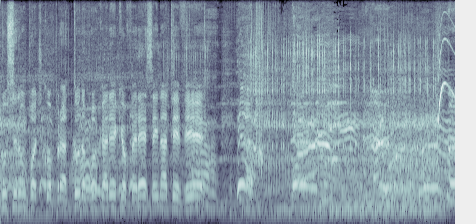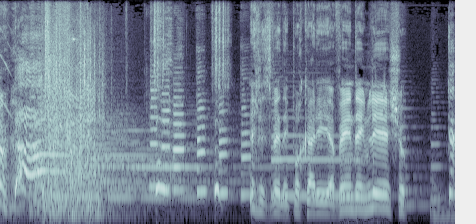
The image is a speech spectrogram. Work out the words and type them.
Você não pode comprar toda a porcaria que oferece aí na TV. Eles vendem porcaria, vendem lixo. Que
